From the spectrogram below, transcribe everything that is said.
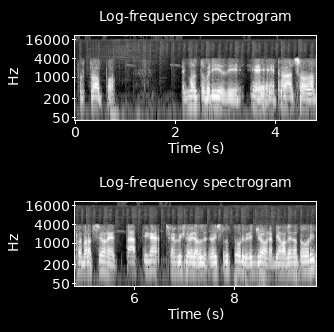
purtroppo per molti periodi eh, attraverso la preparazione tattica, cioè invece di avere gli istruttori per i giovani abbiamo allenatori,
